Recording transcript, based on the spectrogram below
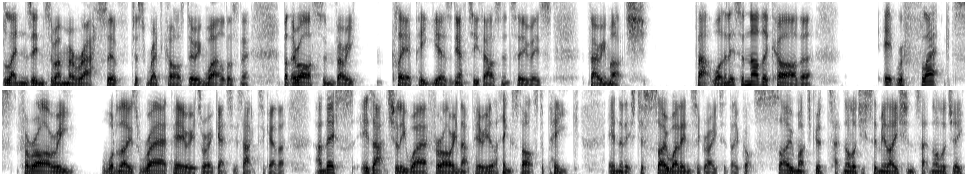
blends into a morass of just red cars doing well, doesn't it? But there are some very clear peak years, and the F 2002 is very much that one, and it's another car that it reflects Ferrari one of those rare periods where it gets its act together. And this is actually where Ferrari in that period, I think, starts to peak in that it's just so well integrated. They've got so much good technology, simulation technology,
